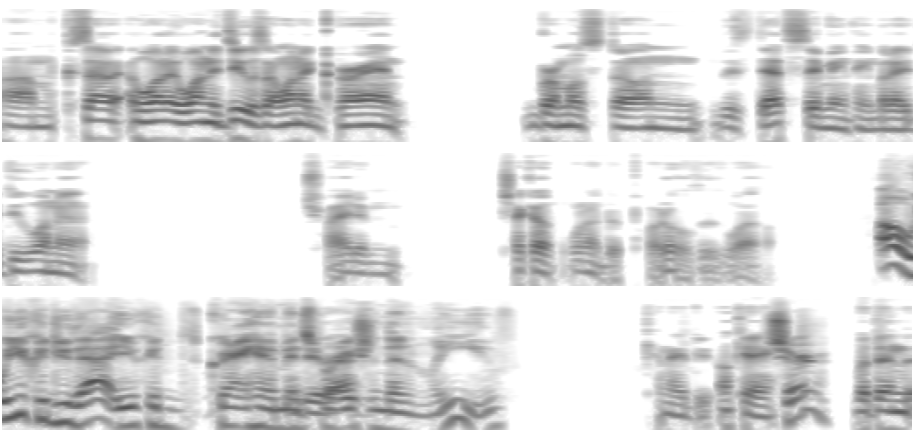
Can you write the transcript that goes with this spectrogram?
Um, because I, what I want to do is I want to grant Brummelstone this death saving thing, but I do want to try to check out one of the portals as well. Oh, you could do that. You could grant him Can do that. inspiration, then leave. Can I do? Okay, Sure. But then,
